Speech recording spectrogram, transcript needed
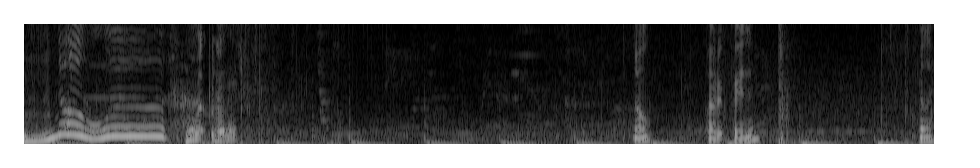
No. Uh, no. I repaid him. Really?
